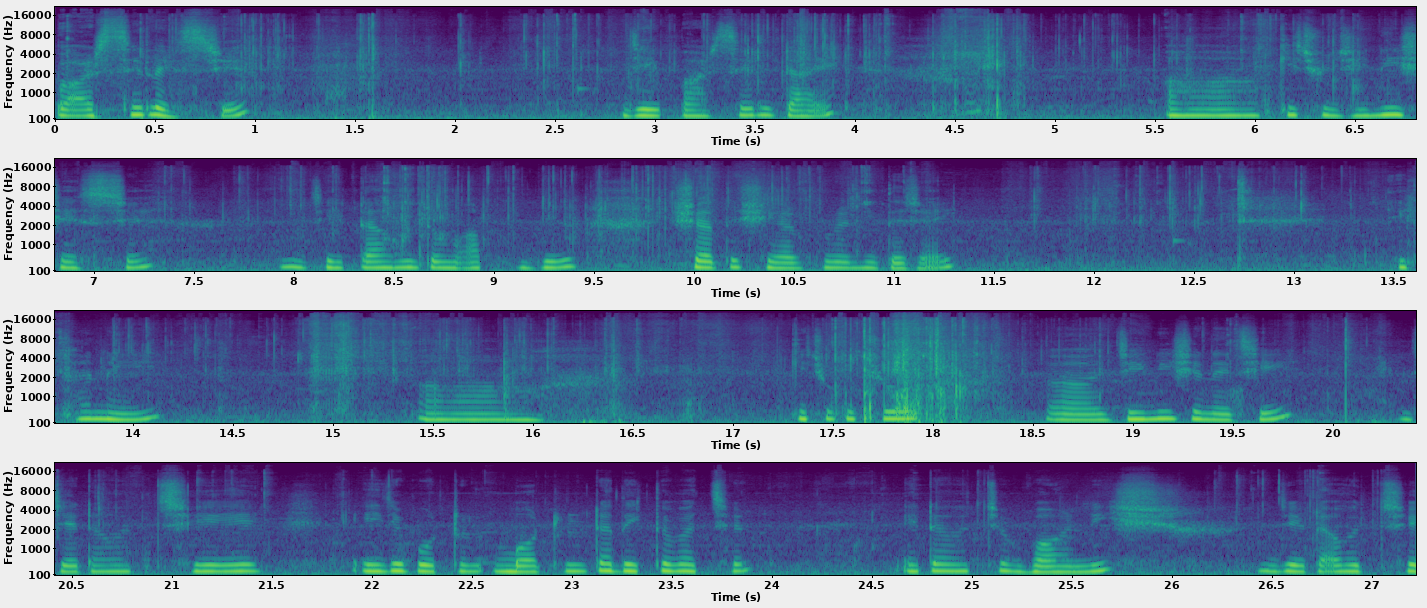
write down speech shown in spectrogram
পার্সেল এসছে। যে পার্সেলটায় কিছু জিনিস এসছে, যেটা আমি তো আপনাদের সাথে শেয়ার করে নিতে চাই। এখানে কিছু কিছু জিনিস এনেছি, যেটা হচ্ছে এই যে বোতল বটলটা দেখতে পাচ্ছেন, এটা হচ্ছে বার্নিশ যেটা হচ্ছে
